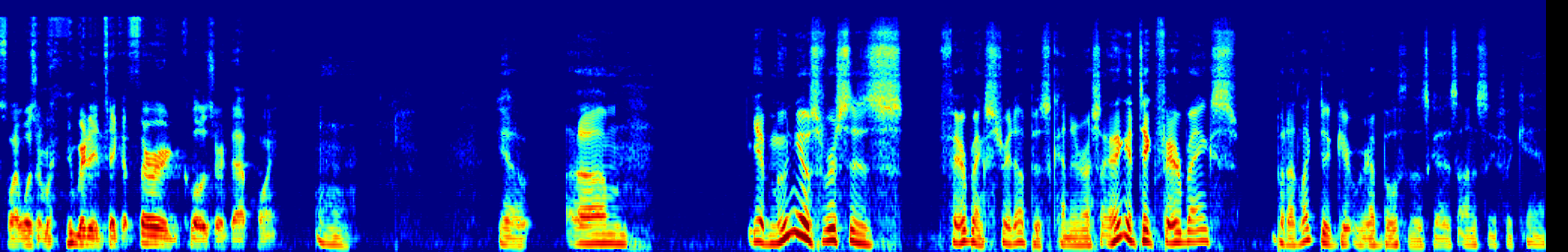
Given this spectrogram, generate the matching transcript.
so I wasn't ready to take a third closer at that point. Mm-hmm. Yeah, um, yeah. Munoz versus Fairbanks straight up is kind of interesting. I think I'd take Fairbanks but I'd like to get grab both of those guys honestly if I can.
